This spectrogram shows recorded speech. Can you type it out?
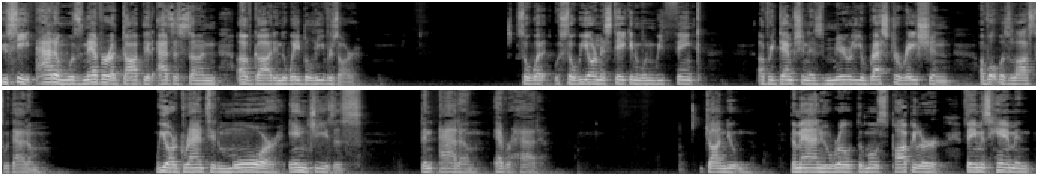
You see, Adam was never adopted as a son of God in the way believers are. So what, so we are mistaken when we think of redemption as merely restoration of what was lost with Adam. We are granted more in Jesus than Adam ever had. John Newton, the man who wrote the most popular, famous hymn in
